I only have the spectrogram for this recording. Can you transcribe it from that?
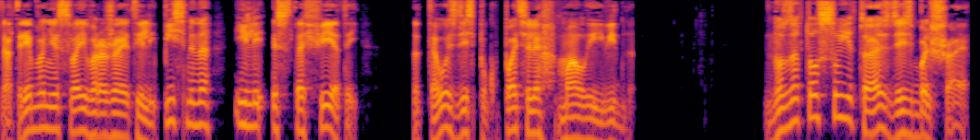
а требования свои выражает или письменно, или эстафетой. Оттого здесь покупателя мало и видно. Но зато суета здесь большая.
